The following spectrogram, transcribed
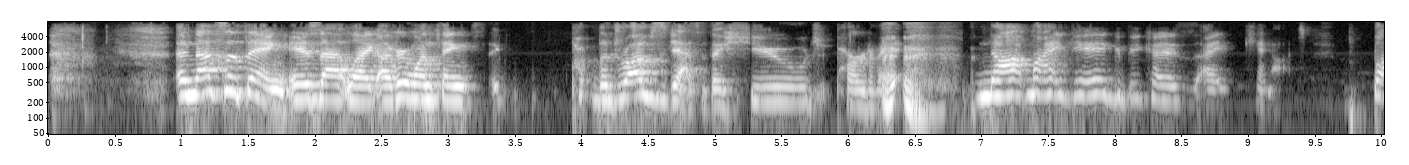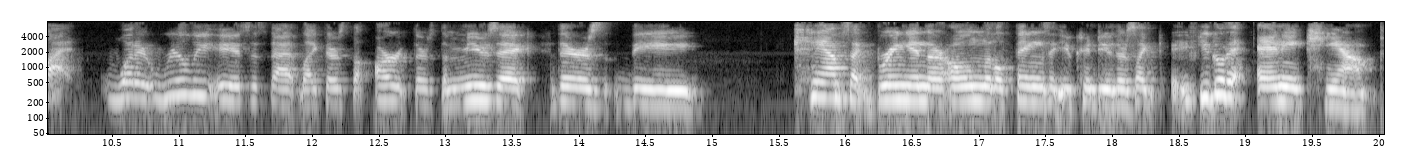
and that's the thing is that like everyone thinks the drugs, yes, it's a huge part of it. Not my gig because I cannot. But what it really is is that like there's the art, there's the music, there's the camps that bring in their own little things that you can do. There's like if you go to any camp,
